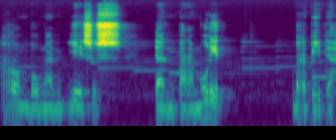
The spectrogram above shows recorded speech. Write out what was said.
rombongan Yesus dan para murid berbeda.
